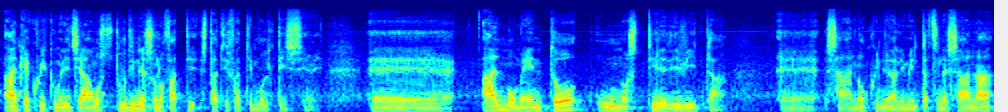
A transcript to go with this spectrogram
anche qui come dicevamo studi ne sono fatti, stati fatti moltissimi. Eh, al momento uno stile di vita eh, sano, quindi un'alimentazione sana,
